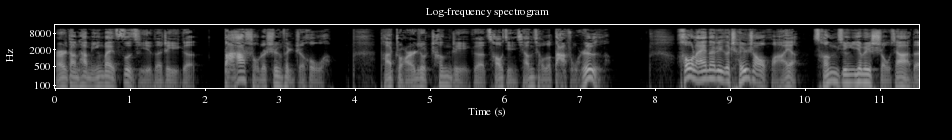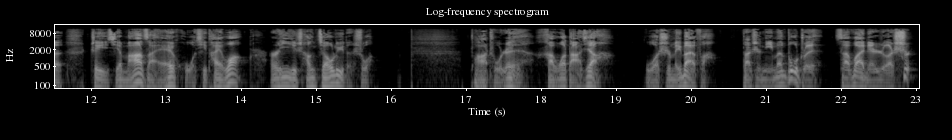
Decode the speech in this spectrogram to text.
而当他明白自己的这个打手的身份之后啊，他转而就称这个曹锦强叫做大主任了。后来呢，这个陈少华呀，曾经因为手下的这些马仔火气太旺而异常焦虑的说。大主任喊我打架，我是没办法，但是你们不准在外面惹事。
